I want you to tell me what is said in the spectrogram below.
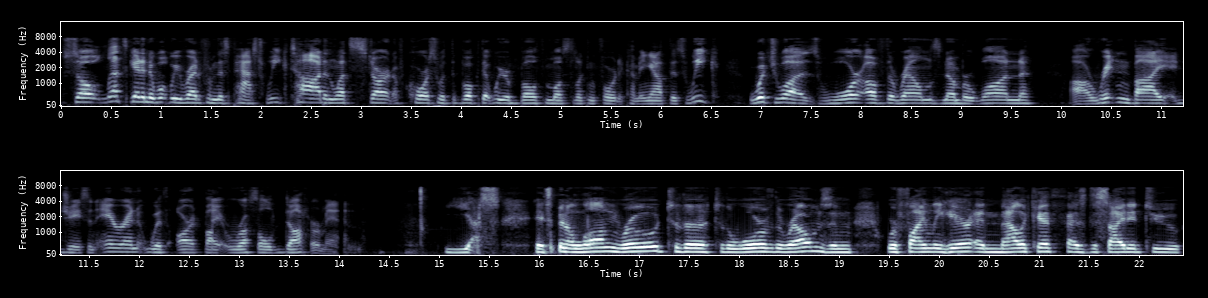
So let's get into what we read from this past week, Todd, and let's start, of course, with the book that we were both most looking forward to coming out this week, which was War of the Realms number one, uh, written by Jason Aaron with art by Russell Dauterman. Yes, it's been a long road to the to the War of the Realms, and we're finally here. And Malekith has decided to,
